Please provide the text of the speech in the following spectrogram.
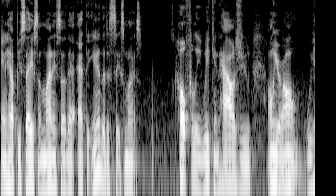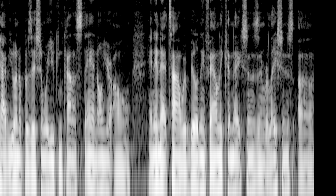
and help you save some money so that at the end of the six months, hopefully we can house you on your own. We have you in a position where you can kind of stand on your own. And in that time, we're building family connections and relations uh,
